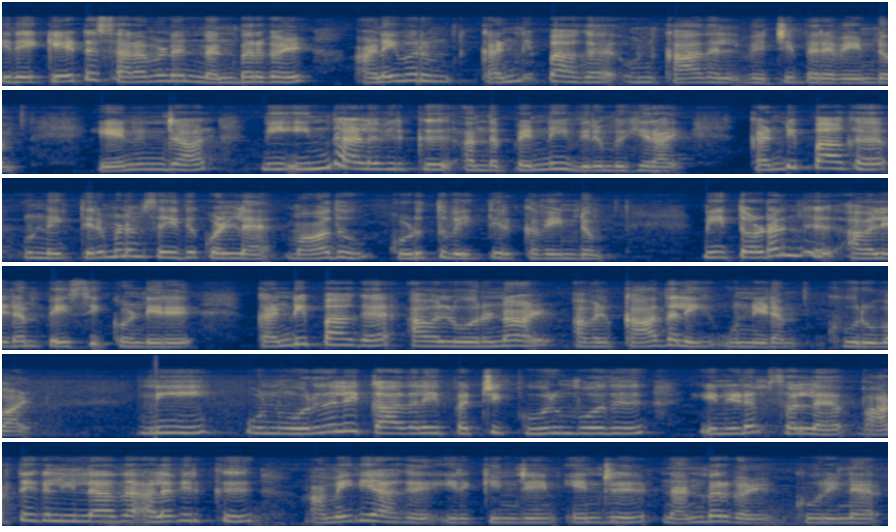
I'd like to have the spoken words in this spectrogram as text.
இதை கேட்ட சரவணன் நண்பர்கள் அனைவரும் கண்டிப்பாக உன் காதல் வெற்றி பெற வேண்டும். ஏனென்றால் நீ இந்த அளவிற்கு அந்த பெண்ணை விரும்புகிறாய். கண்டிப்பாக உன்னை திருமணம் செய்து கொள்ள மாது கொடுத்து வைத்திருக்க வேண்டும். நீ தொடர்ந்து அவளிடம் பேசிக் கொண்டிரு கண்டிப்பாக அவள் ஒரு நாள் அவள் காதலை உன்னிடம் கூறுவாள். நீ உன் ஒருதலை காதலை பற்றி கூறும்போது என்னிடம் சொல்ல வார்த்தைகள் இல்லாத அளவிற்கு அமைதியாக இருக்கின்றேன் என்று நண்பர்கள் கூறினர்.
